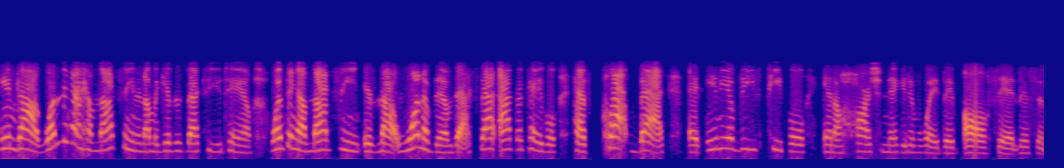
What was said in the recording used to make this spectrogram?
In God. One thing I have not seen, and I'm going to give this back to you, Tam. One thing I've not seen is not one of them that sat at the table has clapped back at any of these people in a harsh, negative way. They've all said, listen,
